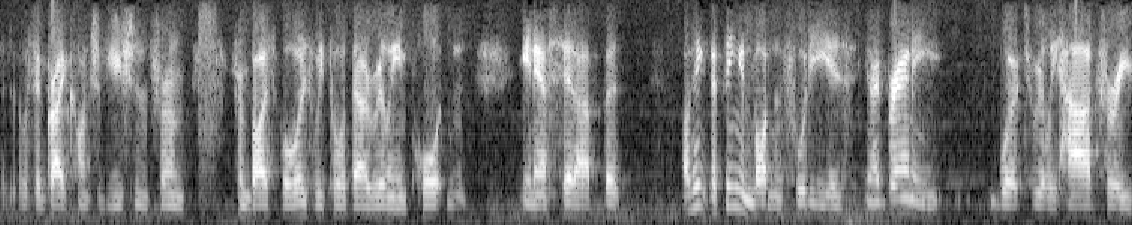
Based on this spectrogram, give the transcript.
it was a great contribution from from both boys. We thought they were really important in our setup. But I think the thing in modern footy is, you know, Brownie worked really hard for his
